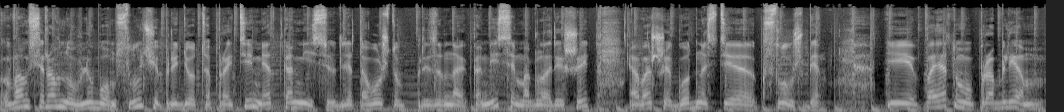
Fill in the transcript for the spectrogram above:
вам все равно в любом случае придется пройти медкомиссию для того, чтобы призывная комиссия могла решить о вашей годности к службе. И поэтому проблем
